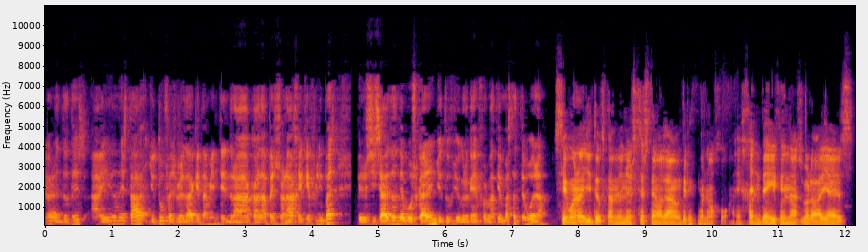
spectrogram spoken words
Claro, entonces ahí donde está YouTube, es verdad que también tendrá cada personaje que flipas, pero si sabes dónde buscar en YouTube, yo creo que hay información bastante buena. Sí, bueno, YouTube también estos temas de la nutrición, ojo. Hay gente diciendo unas barbaridades.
